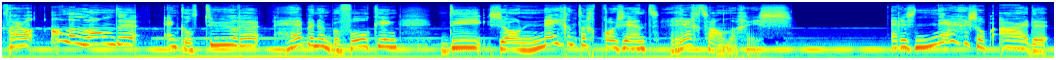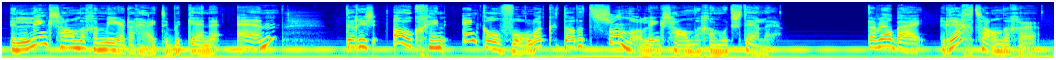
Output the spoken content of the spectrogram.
Vrijwel alle landen en culturen hebben een bevolking die zo'n 90% rechtshandig is. Er is nergens op aarde een linkshandige meerderheid te bekennen en er is ook geen enkel volk dat het zonder linkshandigen moet stellen. Terwijl bij rechtshandigen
